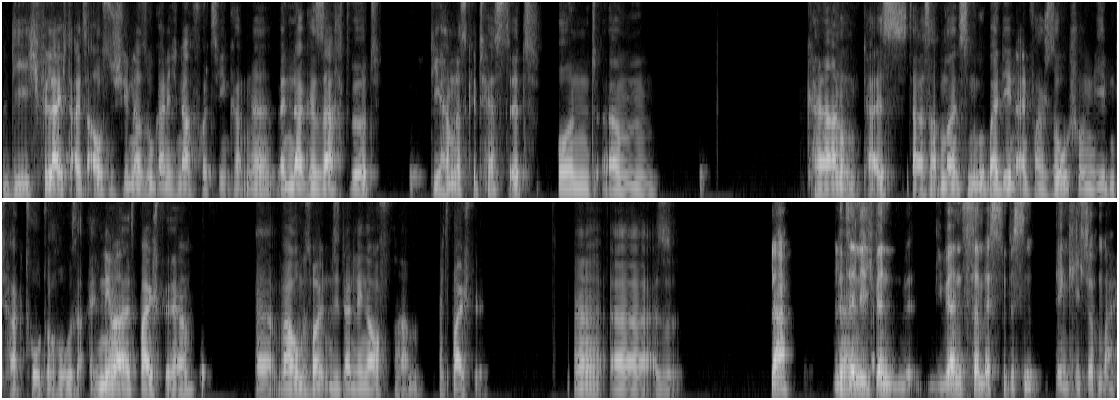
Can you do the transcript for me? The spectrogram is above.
die ich vielleicht als Außenstehender so gar nicht nachvollziehen kann. Ne? Wenn da gesagt wird, die haben das getestet und ähm, keine Ahnung, da ist, da ist ab 19 Uhr bei denen einfach so schon jeden Tag tote Hose. Ich nehme mal als Beispiel, ja. Äh, warum sollten sie dann länger offen haben? Als Beispiel. Ne? Äh, also Klar, letztendlich, wenn, die werden es am besten wissen, denke ich doch mal.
